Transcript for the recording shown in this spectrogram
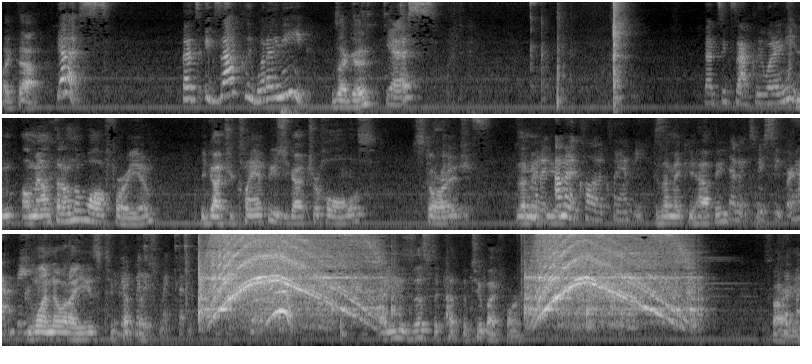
like that. Yes. That's exactly what I need. Is that good? Yes. That's exactly what I need. I'll mount that on the wall for you. You got your clampies, you got your holes, storage. Please. Does that I'm make gonna, you I'm gonna call it a clampy. Does that make you happy? That makes me super happy. You want to know what I use to I cut my cup. I use this to cut the two by four. Sorry. Cut my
